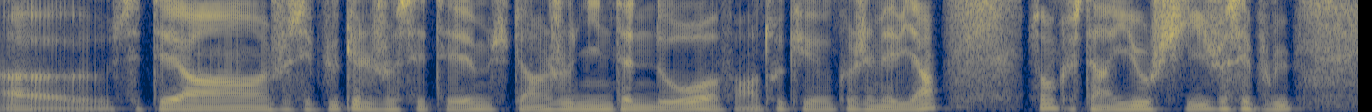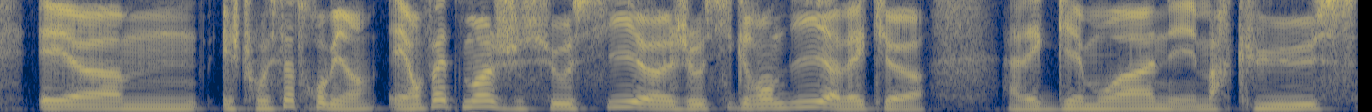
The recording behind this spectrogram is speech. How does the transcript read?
Euh, c'était un, je sais plus quel jeu c'était, mais c'était un jeu Nintendo, enfin un truc que, que j'aimais bien. Il me semble que c'était un Yoshi, je sais plus. Et, euh, et je trouvais ça trop bien. Et en fait, moi, je suis aussi, euh, j'ai aussi grandi avec euh, avec Game One et Marcus,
